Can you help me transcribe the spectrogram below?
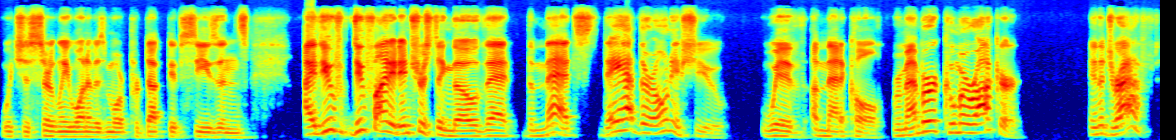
which is certainly one of his more productive seasons. I do do find it interesting though that the Mets they had their own issue with a medical. Remember Kumar Rocker in the draft,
